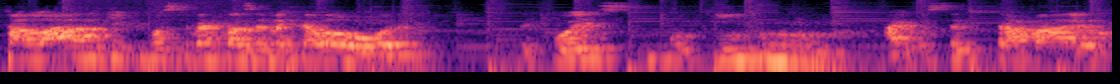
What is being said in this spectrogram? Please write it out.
falar do que, que você vai fazer naquela hora. Depois, um pouquinho, um, aí você trabalha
